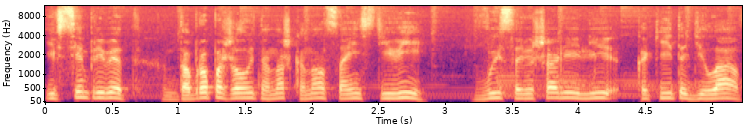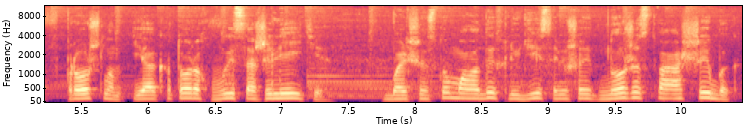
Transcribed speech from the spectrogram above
И всем привет! Добро пожаловать на наш канал Science TV. Вы совершали ли какие-то дела в прошлом и о которых вы сожалеете? Большинство молодых людей совершает множество ошибок,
